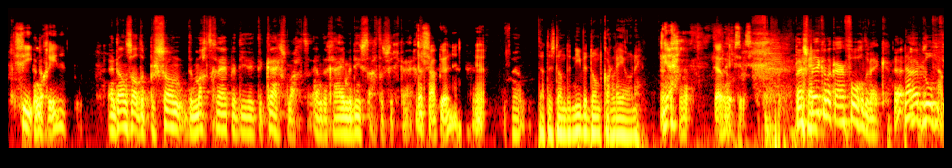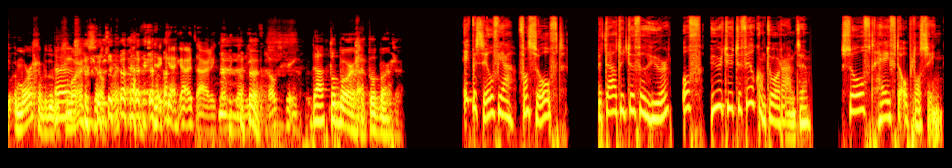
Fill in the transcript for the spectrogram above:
Zie Oekraïne. En dan zal de persoon de macht grijpen die de krijgsmacht en de geheime dienst achter zich krijgt. Dat zou kunnen, ja. Ja. Dat is dan de nieuwe Don Corleone. Ja, zo is het. Wij spreken elkaar volgende week. Hè? Ik bedoel, morgen bedoel ik. Uh, morgen zelfs hoor. Kijk uit Arik, dat ik dan hier op vakantie ging. Dag. Tot morgen, tot morgen. Ik ben Sylvia van Solft. Betaalt u te veel huur of huurt u te veel kantoorruimte? Solft heeft de oplossing.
